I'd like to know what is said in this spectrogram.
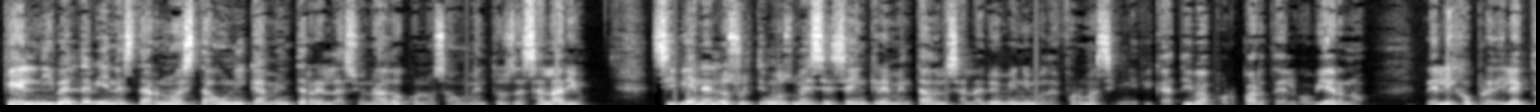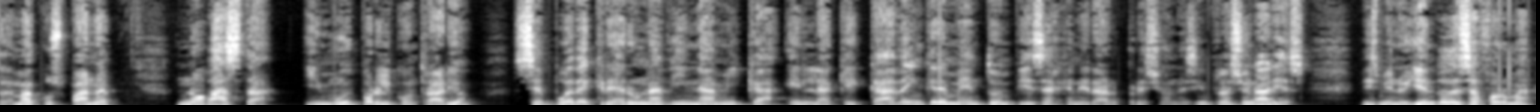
que el nivel de bienestar no está únicamente relacionado con los aumentos de salario. Si bien en los últimos meses se ha incrementado el salario mínimo de forma significativa por parte del gobierno del hijo predilecto de Macuspana, no basta y muy por el contrario, se puede crear una dinámica en la que cada incremento empiece a generar presiones inflacionarias, disminuyendo de esa forma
